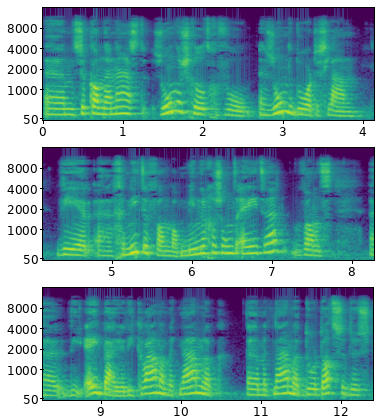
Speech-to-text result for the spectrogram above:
Um, ze kan daarnaast zonder schuldgevoel en zonder door te slaan weer uh, genieten van wat minder gezond eten. Want uh, die eetbuien die kwamen met, namelijk, uh, met name doordat ze dus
